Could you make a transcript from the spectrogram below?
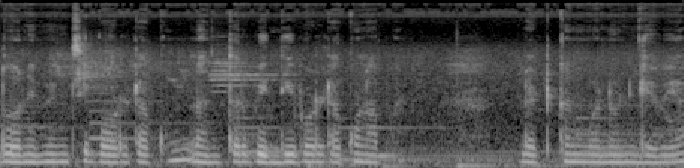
दोन एम एमचे बॉल टाकून नंतर बिंदी बॉल टाकून आपण लटकन बनवून घेऊया.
